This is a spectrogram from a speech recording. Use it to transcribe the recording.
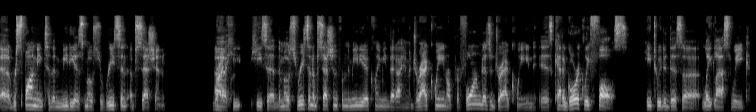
uh, responding to the media's most recent obsession. Uh, right. Uh, he he said the most recent obsession from the media claiming that I am a drag queen or performed as a drag queen is categorically false. He tweeted this uh, late last week,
